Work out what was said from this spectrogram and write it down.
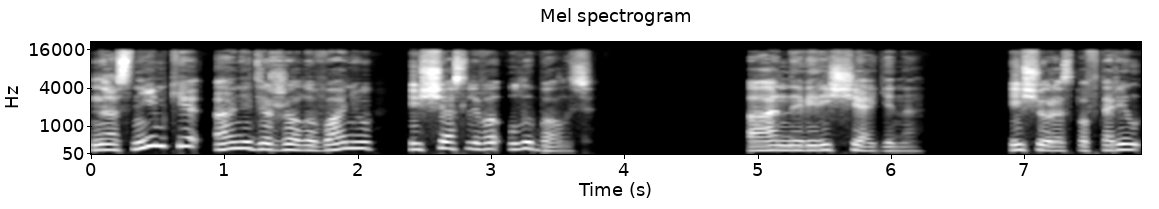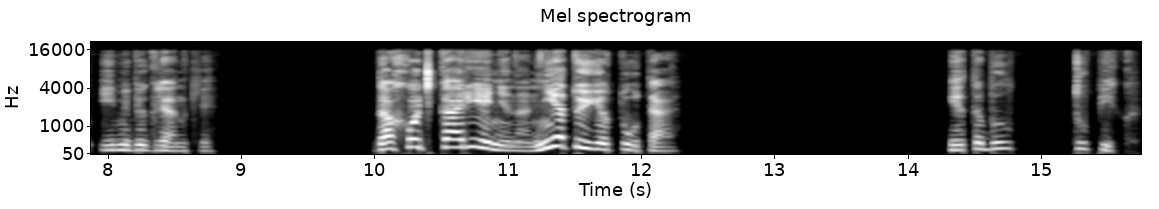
На снимке Аня держала Ваню и счастливо улыбалась. Анна Верещагина. Еще раз повторил имя беглянки. Да хоть Каренина, нету ее тута. Это был тупик.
